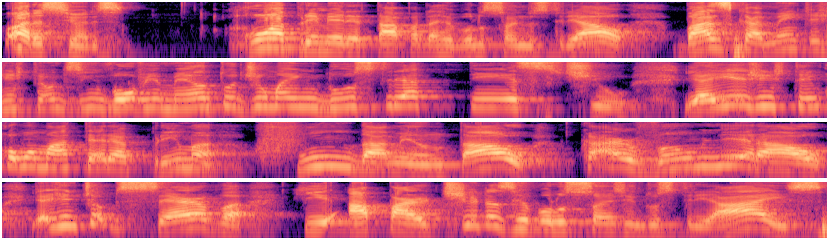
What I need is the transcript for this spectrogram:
Ora, senhores, com a primeira etapa da Revolução Industrial, basicamente a gente tem o desenvolvimento de uma indústria têxtil. E aí a gente tem como matéria-prima fundamental carvão mineral. E a gente observa que a partir das revoluções industriais,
